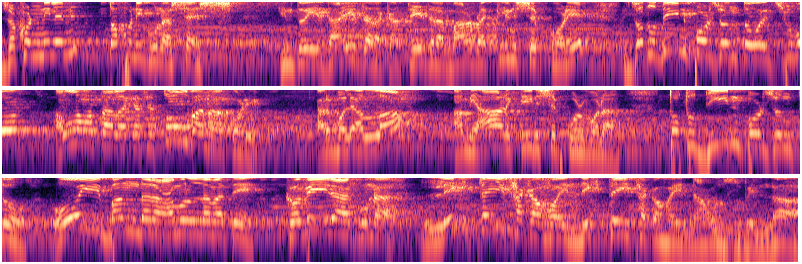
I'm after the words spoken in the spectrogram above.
যখন নিলেন, তখনই গুণা শেষ। কিন্তু এই দাড়ি যারা কাটে, যারা বারবার ক্লিন শেপ করে, যতদিন পর্যন্ত ওই যুবক আল্লাহ তাআলার কাছে তৌবা না করে আর বলে, আল্লাহ, আমি আর ক্লিন শেপ করব না। ততদিন পর্যন্ত ওই বান্দার আমল নামাতে কবিরা গুণা লিখতেই থাকা হয়, লিখতেই থাকা হয়। নাউজুবিল্লাহ।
